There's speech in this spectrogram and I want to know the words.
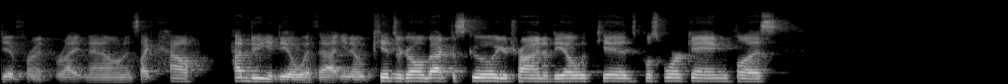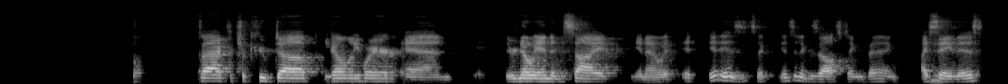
different right now. And it's like, how, how do you deal with that? You know, kids are going back to school. You're trying to deal with kids plus working plus the fact that you're cooped up, you go anywhere and there's no end in sight. You know, it, it, it is, it's a, it's an exhausting thing. I say this,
